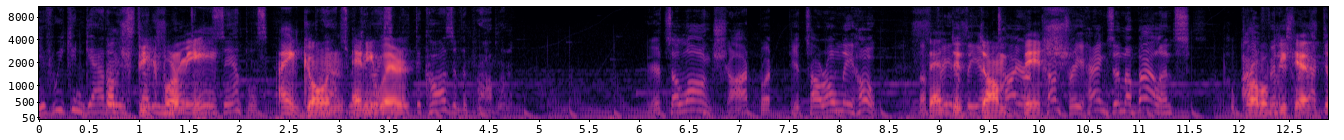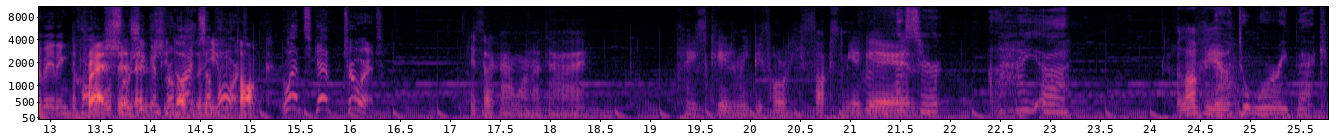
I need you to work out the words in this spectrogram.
If we can gather Don't speak for me. Samples, I ain't going anywhere. the cause of the problem. It's a long shot, but it's our only hope. The Send fate this of the dumb entire bitch. country hangs in the balance. Who probably has de depression so she and she support. doesn't even talk. Let's get to it. He's like, I wanna die. Please kill me before he fucks me again. Professor, I, uh... I love you. Not to worry, Beck.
